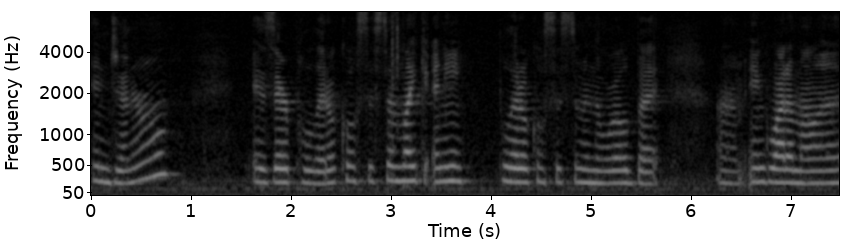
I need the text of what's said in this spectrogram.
in general is their political system like any political system in the world, but um, in Guatemala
